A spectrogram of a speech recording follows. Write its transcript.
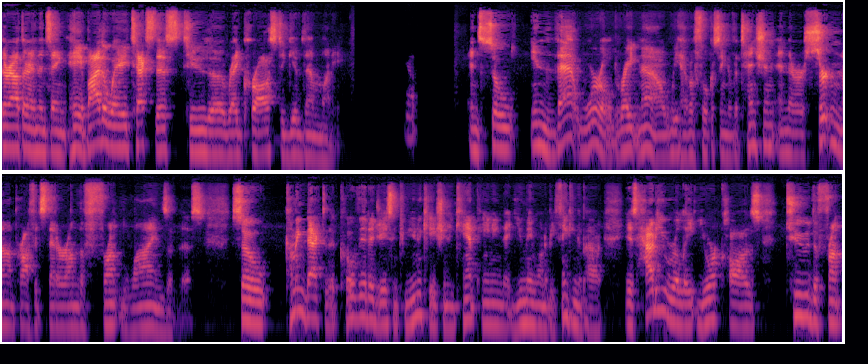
they're out there and then saying, hey, by the way, text this to the Red Cross to give them money. Yep. And so in that world right now we have a focusing of attention and there are certain nonprofits that are on the front lines of this so coming back to the covid adjacent communication and campaigning that you may want to be thinking about is how do you relate your cause to the front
